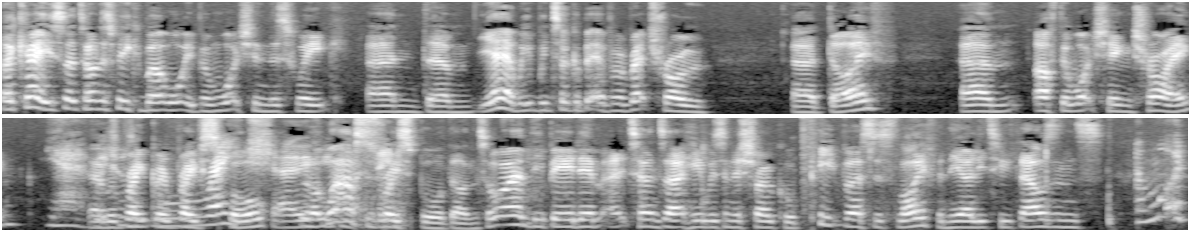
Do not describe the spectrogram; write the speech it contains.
Okay, so time to speak about what we've been watching this week, and um, yeah, we, we took a bit of a retro uh, dive um, after watching Trying Yeah, uh, which with was Rafe, a with Rafe great Spall. show. We're like, what else has it. Spall done? So I IMDb'd him, and it turns out he was in a show called Pete versus Life in the early 2000s. And what a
